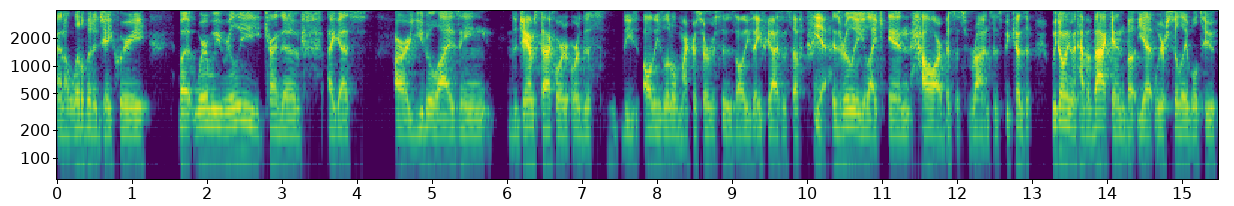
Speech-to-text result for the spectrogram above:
and a little bit of jQuery. But where we really kind of, I guess, are utilizing the Jamstack or, or this these all these little microservices, all these APIs and stuff, yeah. is really like in how our business runs. It's because we don't even have a backend, but yet we're still able to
